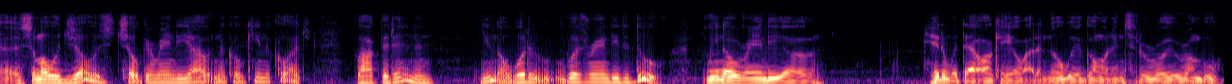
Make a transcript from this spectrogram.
Uh, Samoa Joe is choking Randy out in the coquina clutch, blocked it in, and you know what was Randy to do? We know Randy uh, hit him with that RKO out of nowhere going into the Royal Rumble,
